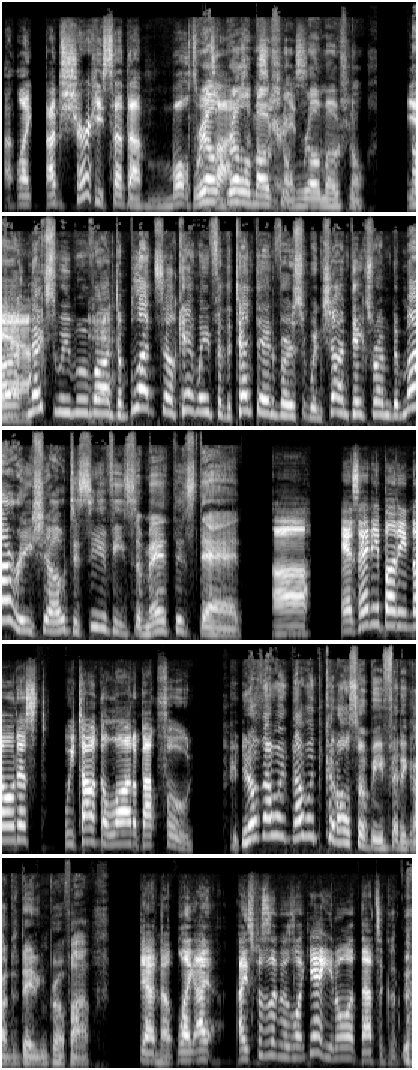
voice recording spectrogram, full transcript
Uh, Like, I'm sure he said that multiple real, times. real emotional. series. Real emotional. Yeah. Uh, next, we move Yeah. on to Blood Cell. Can't wait for the 10th anniversary when Shaun takes Rem to Maury's show to see if he's Samantha's dad. Uh, has anybody noticed? We talk a lot about food. You know that one. That one could also be fitting on the dating profile. Yeah, no, like I, I specifically was like, yeah, you know what? That's a good one.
